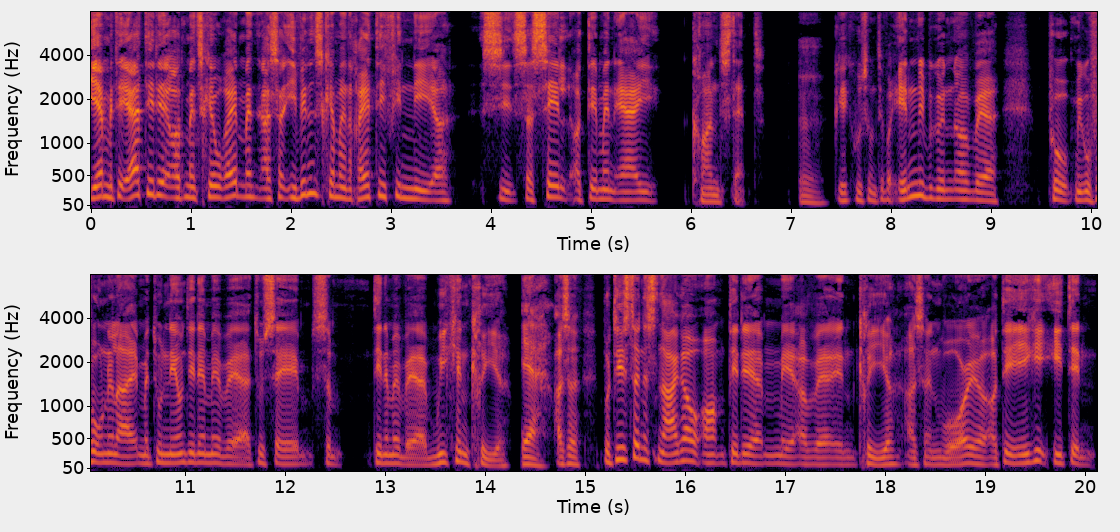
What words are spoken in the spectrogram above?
men det er det der, og man skal jo, man, altså, i virkeligheden skal man redefinere sig selv og det, man er i konstant. Mm. Jeg kan ikke huske, om det var inden vi begyndte at være på mikrofonen eller ej, men du nævnte det der med at være, du sagde, som, det der med at være weekendkriger. Ja. Altså, buddhisterne snakker jo om det der med at være en kriger, altså en warrior, og det er ikke i den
